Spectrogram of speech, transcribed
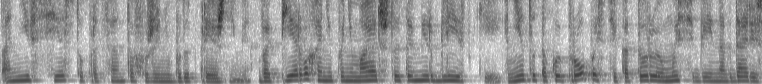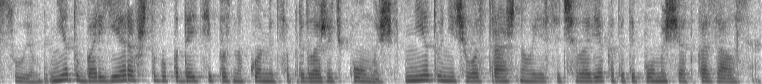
они все сто процентов уже не будут прежними. Во-первых, они понимают, что это мир близкий. Нету такой пропасти, которую мы себе иногда рисуем. Нету барьеров, чтобы подойти, познакомиться, предложить помощь. Нету ничего страшного, если человек от этой помощи отказался.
